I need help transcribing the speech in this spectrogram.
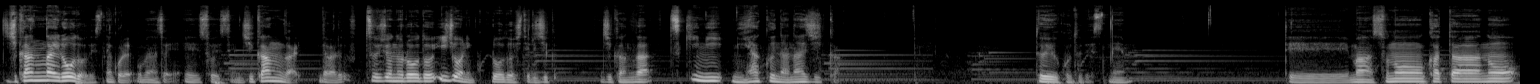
時間外労働ですね。これごめんなさい、えー、そうですね。時間外。だから通常の労働以上に労働してる時間が月に207時間。ということですね。でまあその方の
